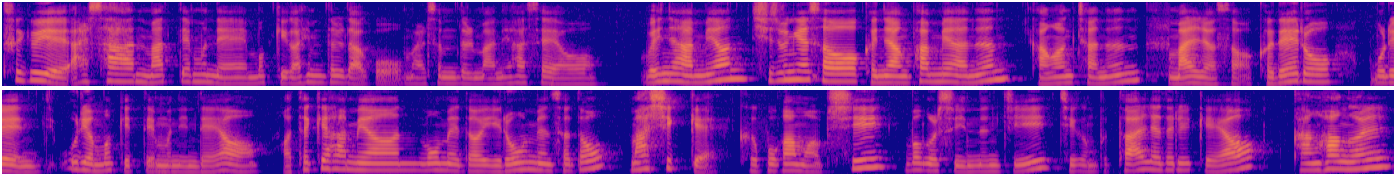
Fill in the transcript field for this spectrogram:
특유의 알싸한 맛 때문에 먹기가 힘들다고 말씀들 많이 하세요. 왜냐하면 시중에서 그냥 판매하는 강황차는 말려서 그대로 물에 우려 먹기 때문인데요. 어떻게 하면 몸에 더 이로우면서도 맛있게 거부감 없이 먹을 수 있는지 지금부터 알려드릴게요. 강황을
